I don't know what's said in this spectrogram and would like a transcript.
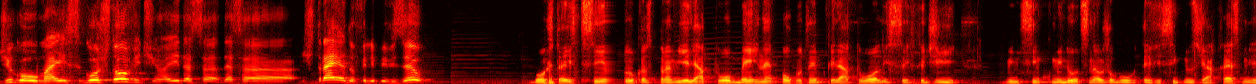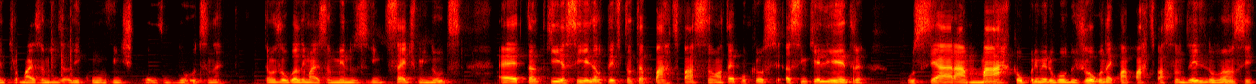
de gol, mas gostou, Vitinho, aí dessa, dessa estreia do Felipe Vizeu? Gostei sim, Lucas. Para mim ele atuou bem, né? Pouco tempo que ele atuou ali, cerca de 25 minutos, né? O jogo teve 5 minutos de acréscimo, ele entrou mais ou menos ali com 23 minutos, né? Então jogou ali mais ou menos 27 minutos. É, tanto que assim, ele não teve tanta participação, até porque assim que ele entra, o Ceará marca o primeiro gol do jogo, né? Com a participação dele no lance.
